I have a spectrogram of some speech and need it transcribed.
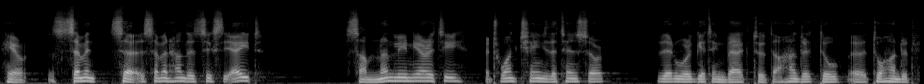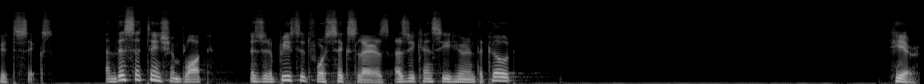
Here, seven, 768, some nonlinearity, it won't change the tensor, then we're getting back to the 100 to uh, 256. And this attention block is repeated for six layers. As you can see here in the code, here.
